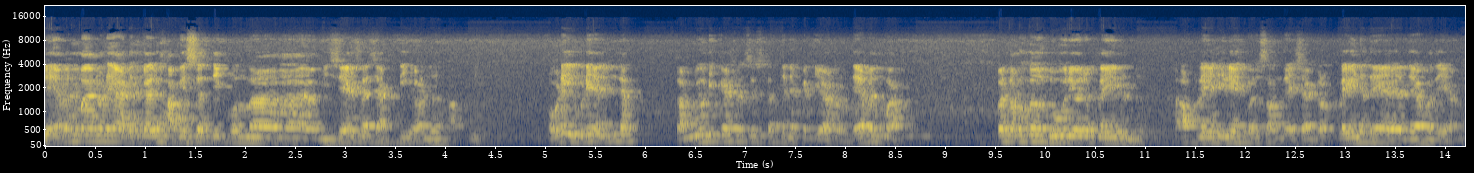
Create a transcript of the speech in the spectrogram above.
ദേവന്മാരുടെ അടുക്കൽ ഹവിസെത്തിക്കുന്ന വിശേഷ ശക്തിയാണ് അഗ്നി. അവിടെ ഇവിടെ എല്ലാം കമ്മ്യൂണിക്കേഷൻ സിസ്റ്റത്തിനെ പറ്റിയാണ് ദേവന്മാർക്ക് ഇപ്പൊ നമുക്ക് ദൂരെ ഒരു പ്ലെയിൻ ഉണ്ട്. ആ പ്ലെയിനിലേക്ക് ഒരു സന്ദേശം അയക്കണം പ്ലെയിന് ദേവതയാണ്.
